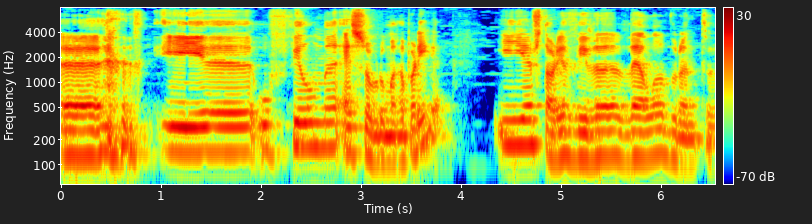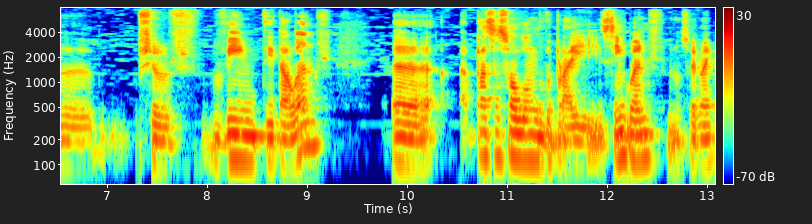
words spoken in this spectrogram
Uh, e uh, o filme é sobre uma rapariga e a história de vida dela durante os seus 20 e tal anos. Uh, Passa-se ao longo de para aí 5 anos, não sei bem.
